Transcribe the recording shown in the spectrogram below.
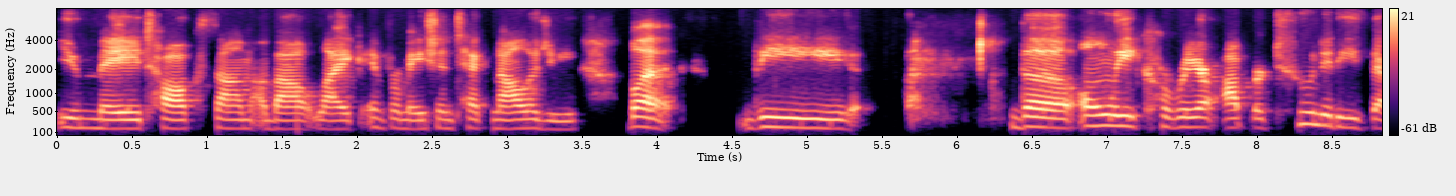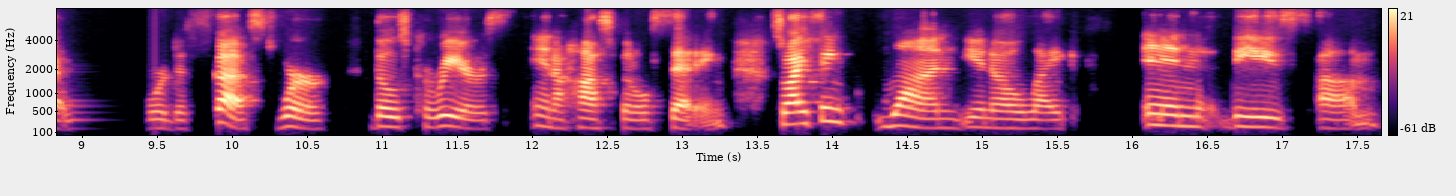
you may talk some about like information technology, but the the only career opportunities that were discussed were those careers in a hospital setting. So I think one, you know, like in these um,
